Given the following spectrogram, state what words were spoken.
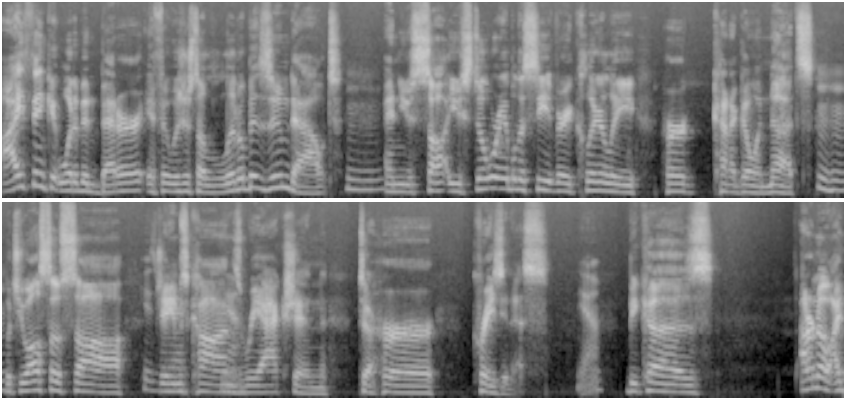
I think it would have been better if it was just a little bit zoomed out Mm-hmm. and you saw you still were able to see it very clearly her kind of going nuts, but you also saw Mm-hmm. His James Caan's yeah. reaction to her craziness Yeah. because I don't know. I,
